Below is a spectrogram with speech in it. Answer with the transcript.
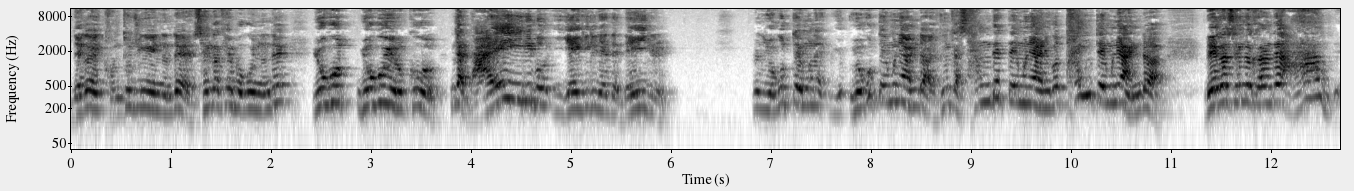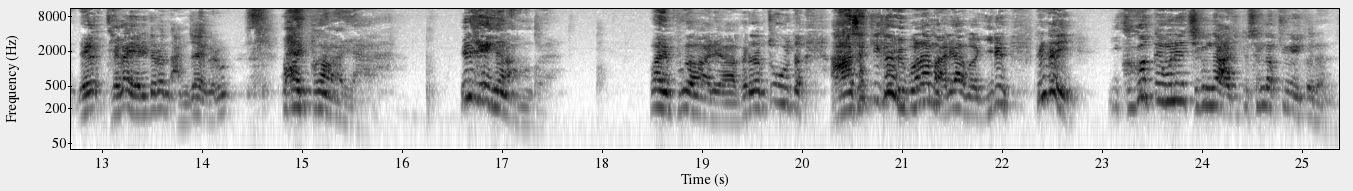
내가 검토 중에 있는데 생각해 보고 있는데 요거 요거 이렇고 그러니까 나의 일이 뭐 얘기를 해야 돼 내 일을. 그래서 요거 때문에 요- 요거 때문이 아니다. 그러니까 상대 때문이 아니고 타인 때문이 아니다. 내가 생각하는데 아 내가 제가 예를 들어 남자야. 그러면 와이프가 말이야. 이렇게 얘기가 나오는 거야. 와이프가 말이야. 그러다 조금 있다 아 새끼가 이번에 말이야. 막 이런 그러니까 이- 이 그것 때문에 지금 나 아직도 생각 중에 있거든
